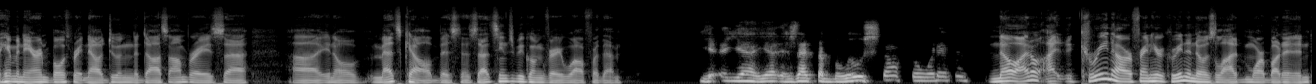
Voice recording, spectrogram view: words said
him and Aaron both right now doing the Dos Hombres, uh, uh, you know, mezcal business. That seems to be going very well for them. Yeah, yeah, yeah. Is that the blue stuff or whatever? No, I don't. I Karina, our friend here, Karina knows a lot more about it, and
